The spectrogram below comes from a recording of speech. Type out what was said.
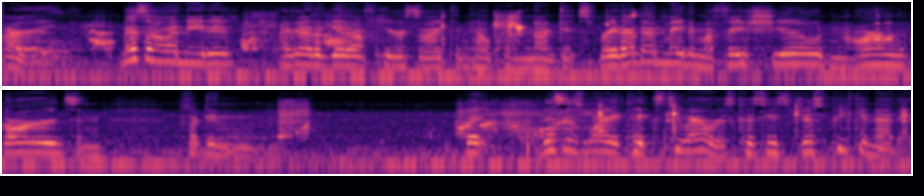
Alright, that's all I needed. I gotta get off here so I can help him not get sprayed. I done made him a face shield and arm guards and fucking... But this is why it takes two hours, because he's just peeking at it.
